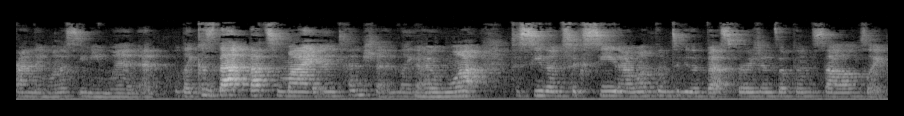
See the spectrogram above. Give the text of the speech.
friend. They want to see me win, and like, cause that that's my intention. Like, I Mhm. want to see them succeed. I want them to be the best versions of themselves. Like,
